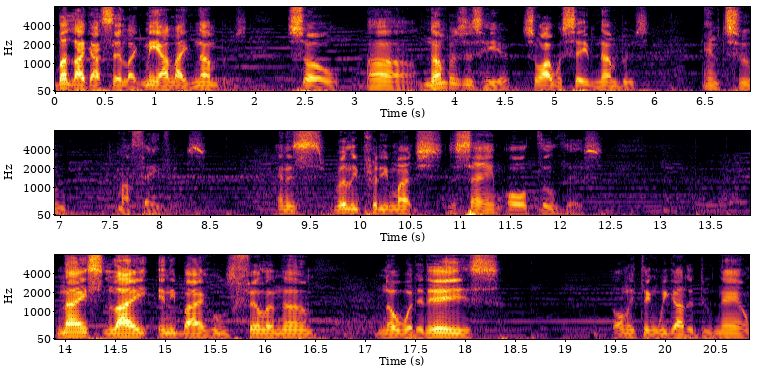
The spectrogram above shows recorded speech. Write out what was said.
But like I said, like me, I like numbers. So um, numbers is here. So I would save numbers into my favorites. And it's really pretty much the same all through this. Nice, light. Anybody who's feeling them know what it is. The only thing we got to do now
